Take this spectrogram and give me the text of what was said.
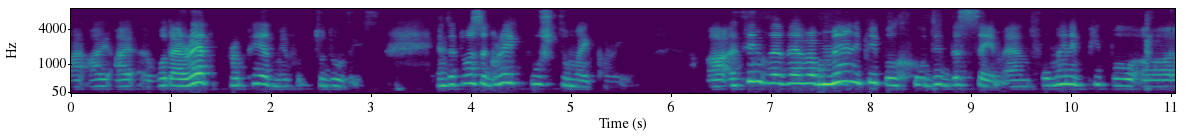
I, I, I what I read prepared me for, to do this, and it was a great push to my career. Uh, I think that there were many people who did the same, and for many people uh,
